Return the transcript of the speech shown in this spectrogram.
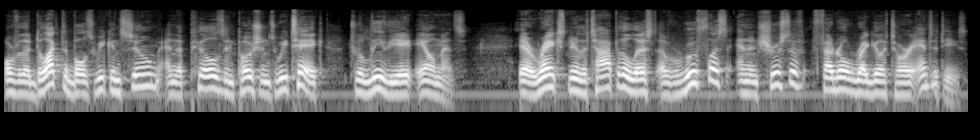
over the delectables we consume and the pills and potions we take to alleviate ailments. It ranks near the top of the list of ruthless and intrusive federal regulatory entities.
